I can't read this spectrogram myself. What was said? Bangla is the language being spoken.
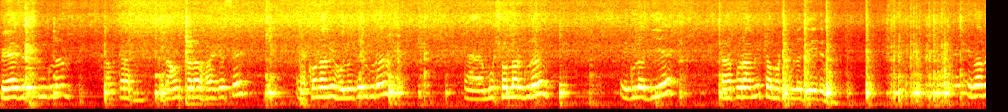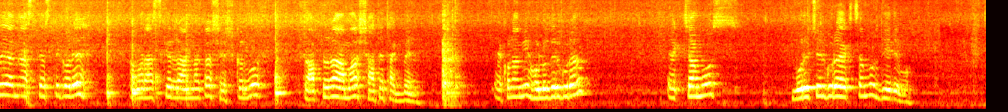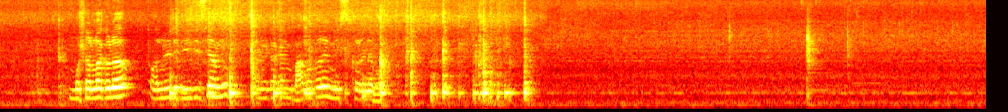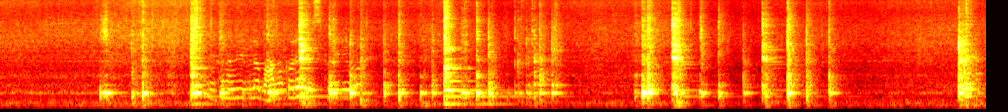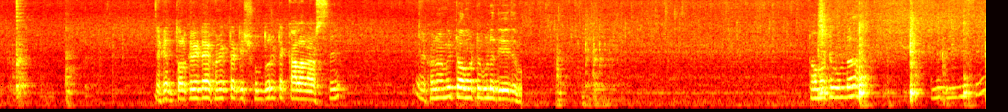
পেঁয়াজ রসুনগুলো হালকা ব্রাউন কালার হয়ে গেছে। এখন আমি হলুদের গুঁড়া মশলার গুঁড়া এগুলো দিয়ে তারপর আমি টমেটোগুলো দিয়ে দেব। এভাবে আমি আস্তে আস্তে করে আমার আজকের রান্নাটা শেষ করব। তো আপনারা আমার সাথে থাকবেন। এখন আমি হলুদের গুঁড়া, এক চামচ, মরিচের গুঁড়া এক চামচ দিয়ে দেব। মশলাগুলো অলরেডি দিয়ে দিয়েছি আমি। ভালো করে মিক্স করে নেব। এখন আমি এগুলো ভালো করে মিক্স করে দেখেন, তরকারিটা এখন একটা কি সুন্দর একটা কালার আসছে। এখন আমি টমেটোগুলো দিয়ে দেব। টমেটোগুলো আমি দিয়ে দিয়েছি।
